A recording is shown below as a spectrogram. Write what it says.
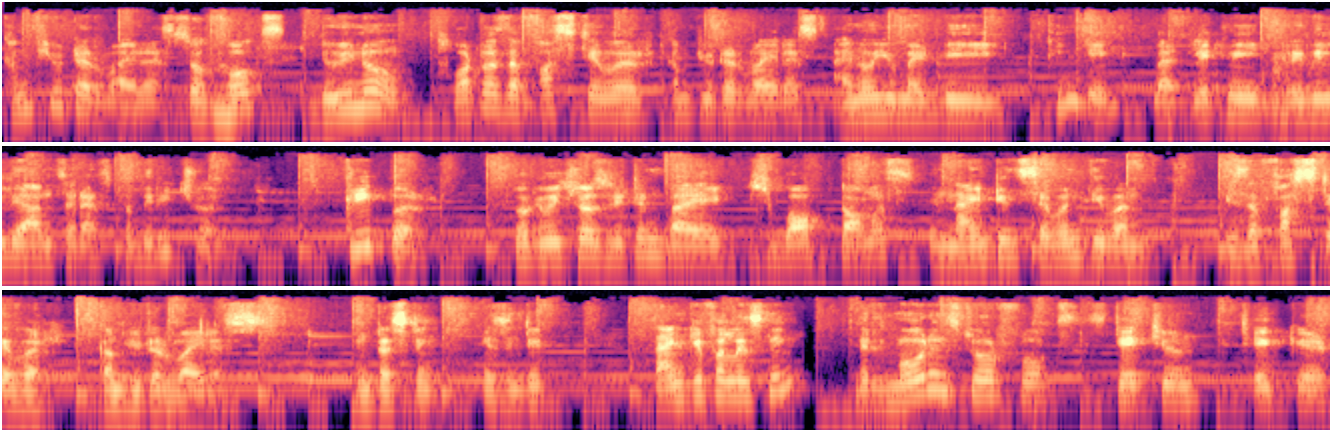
computer virus. So, folks, do you know what was the first ever computer virus? I know you might be thinking, but let me reveal the answer as per the ritual. Creeper okay, which was written by Bob Thomas in 1971, is the first ever computer virus. Interesting, isn't it? Thank you for listening. There is more in store, folks. Stay tuned. Take care.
